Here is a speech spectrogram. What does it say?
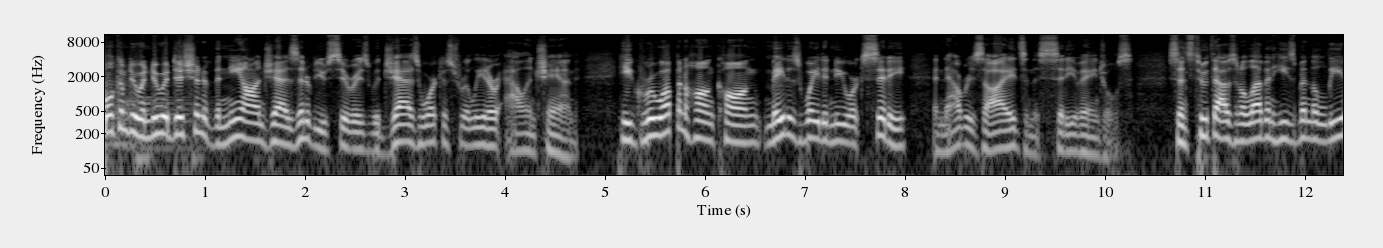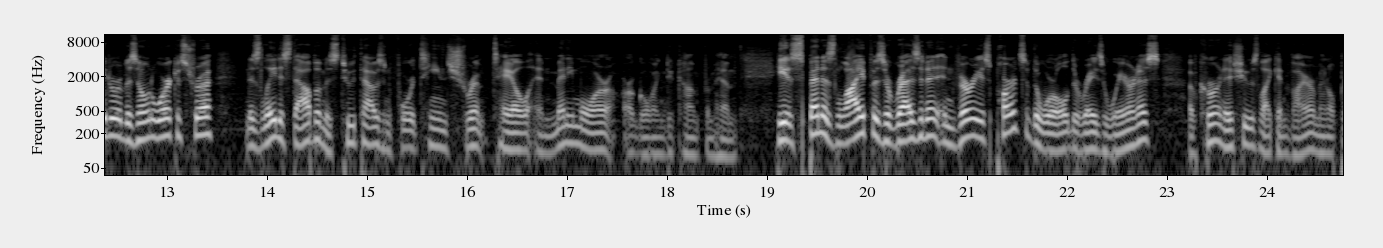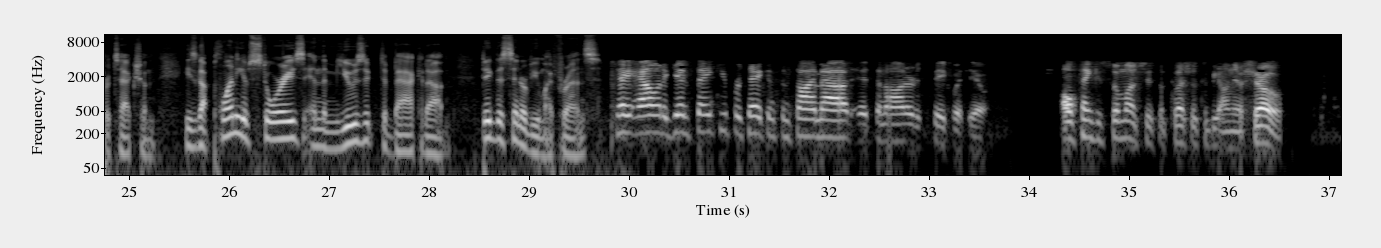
Welcome to a new edition of the Neon Jazz interview series with jazz orchestra leader Alan Chan. He grew up in Hong Kong, made his way to New York City, and now resides in the City of Angels. Since 2011, he's been the leader of his own orchestra, and his latest album is 2014's Shrimp Tail, and many more are going to come from him. He has spent his life as a resident in various parts of the world to raise awareness of current issues like environmental protection. He's got plenty of stories and the music to back it up. Dig this interview, my friends. Hey, Alan, again, thank you for taking some time out. It's an honor to speak with you. Oh, thank you so much. It's a pleasure to be on your show.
